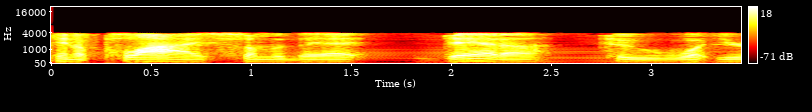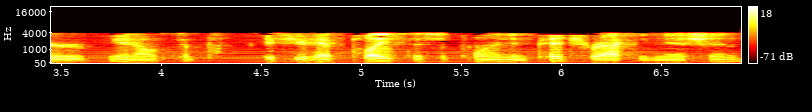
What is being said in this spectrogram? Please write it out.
can apply some of that data to what you're, you know, to, if you have plate discipline and pitch recognition,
